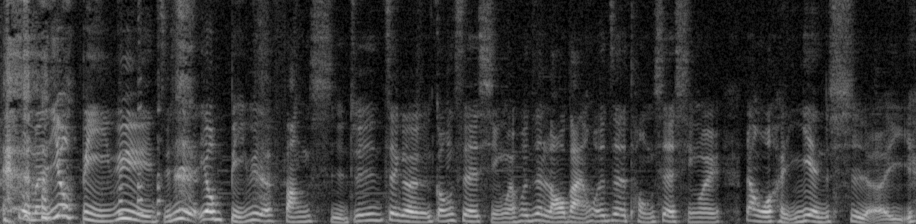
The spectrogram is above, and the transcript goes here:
我们用比喻，只是用比喻的方式，就是这个公司的行为，或者这老板，或者这个同事的行为，让我很厌世而已。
